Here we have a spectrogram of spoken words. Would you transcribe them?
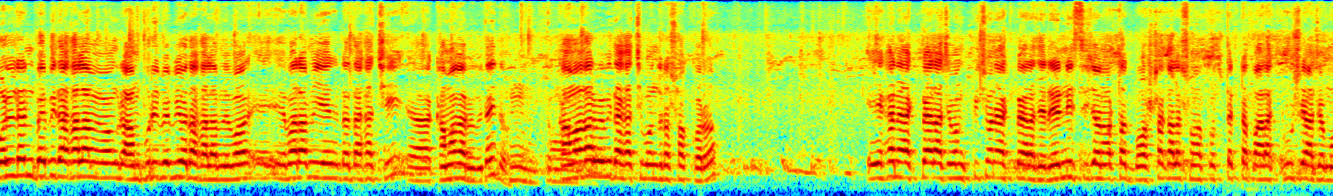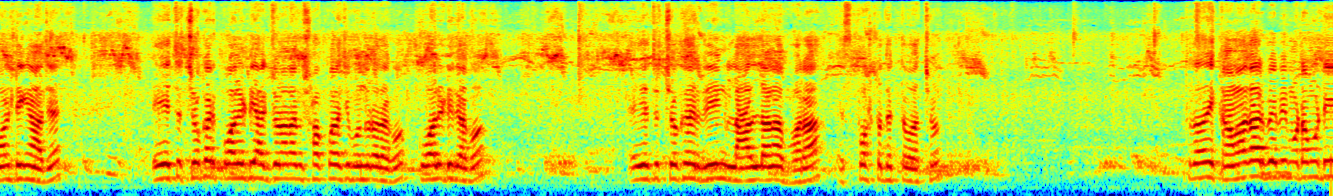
গোল্ডেন বেবি দেখালাম এবং রামপুরি বেবিও দেখালাম। এবার এবার আমি এটা দেখাচ্ছি কামাগার বেবি তাই তো? তো কামাগার বেবি দেখাচ্ছি বন্ধুরা শখ করো। এখানে এক পেয়ার আছে এবং পিছনে এক পেয়ার আছে। রেনি সিজন অর্থাৎ বর্ষাকালের সময় প্রত্যেকটা পাড়া ক্রুশে আছে মল্টিংয়ে আছে। এই হচ্ছে চোখের কোয়ালিটি একজনের, আমি শখ করেছি বন্ধুরা, দেখো। কোয়ালিটি দেখো। এই হচ্ছে চোখের রিং লাল দানা ভরা, স্পষ্ট দেখতে পাচ্ছ। তো দাদা, এই কামাগার বেবি মোটামুটি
